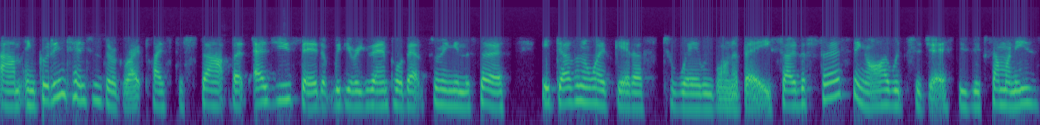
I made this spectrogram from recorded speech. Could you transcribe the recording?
Um, and good intentions are a great place to start. But as you said with your example about swimming in the surf, it doesn't always get us to where we want to be. So the first thing I would suggest is if someone is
